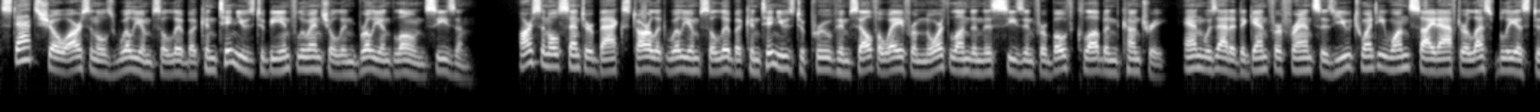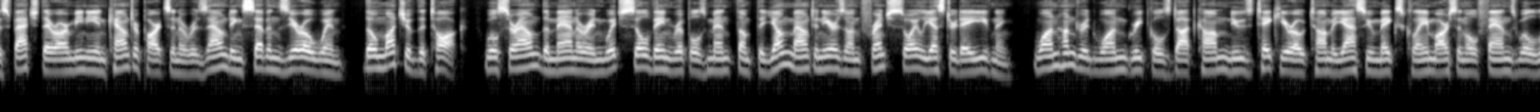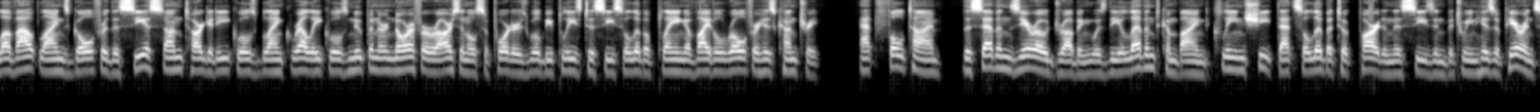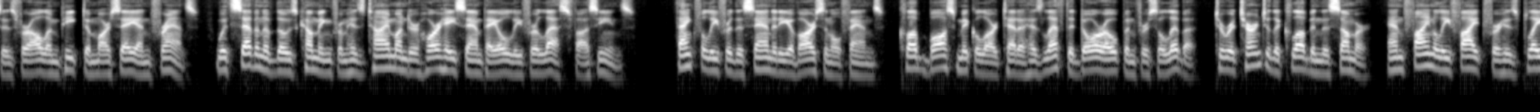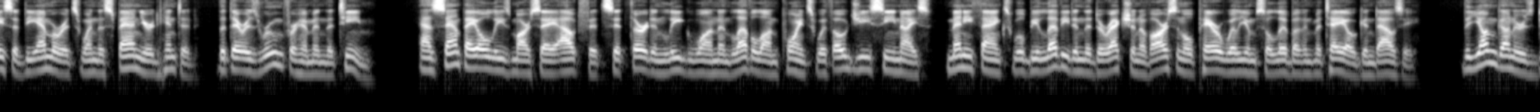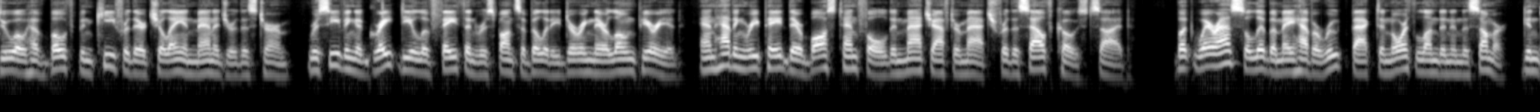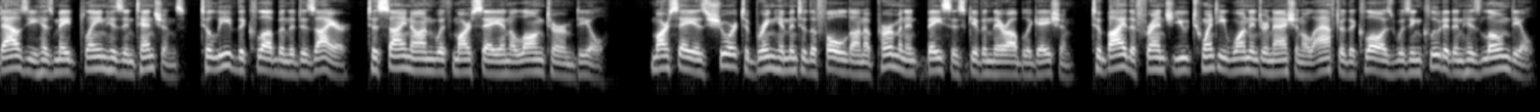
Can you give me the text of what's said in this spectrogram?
Stats show Arsenal's William Saliba continues to be influential in brilliant loan season. Arsenal centre-back starlet William Saliba continues to prove himself away from North London this season for both club and country and was at it again for France's U21 side after Les Bleus dispatched their Armenian counterparts in a resounding 7-0 win, though much of the talk will surround the manner in which Sylvain Ripoll's men thumped the young Mountaineers on French soil yesterday evening 101 GreatGoals.com news take hero Tomiyasu makes claim Arsenal fans will love outlines goal for the Sia Sun target equals blank rel equals Nupener Norifer Arsenal supporters will be pleased to see Saliba playing a vital role for his country. At full time, the 7-0 drubbing was the 11th combined clean sheet that Saliba took part in this season between his appearances for Olympique de Marseille and France, with seven of those coming from his time under Jorge Sampaoli for Les Phocéens. Thankfully for the sanity of Arsenal fans, club boss Mikel Arteta has left the door open for Saliba to return to the club in the summer and finally fight for his place at the Emirates when the Spaniard hinted that there is room for him in the team. As Sampaoli's Marseille outfit sit third in League One and level on points with OGC Nice, many thanks will be levied in the direction of Arsenal pair William Saliba and Matteo Guendouzi. The young Gunners duo have both been key for their Chilean manager this term, receiving a great deal of faith and responsibility during their loan period and having repaid their boss tenfold in match after match for the South Coast side. But whereas Saliba may have a route back to North London in the summer, Guendouzi has made plain his intentions to leave the club and a desire to sign on with Marseille in a long-term deal. Marseille is sure to bring him into the fold on a permanent basis given their obligation to buy the French U21 international after the clause was included in his loan deal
